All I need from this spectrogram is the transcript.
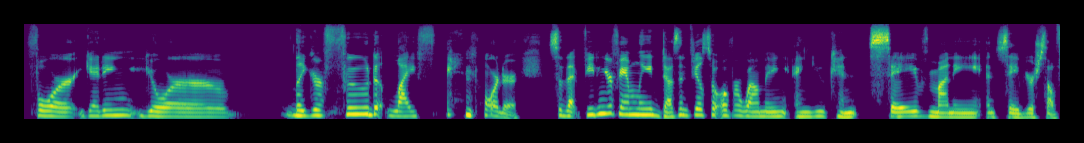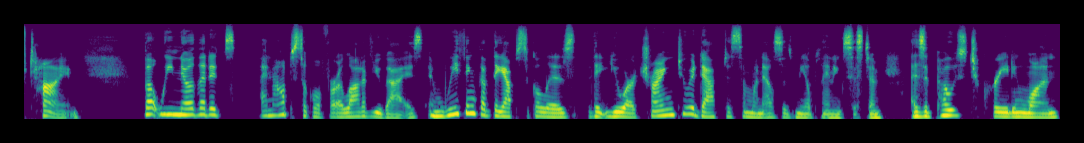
for getting your like your food life in order so that feeding your family doesn't feel so overwhelming and you can save money and save yourself time. But we know that it's an obstacle for a lot of you guys. And we think that the obstacle is that you are trying to adapt to someone else's meal planning system as opposed to creating one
